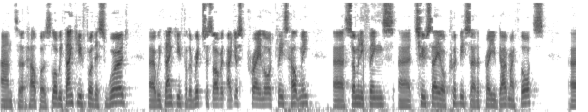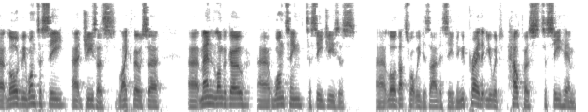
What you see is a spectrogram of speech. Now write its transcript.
and to help us. Lord, we thank you for this word. Uh, we thank you for the richness of it. I just pray, Lord, please help me. Uh, so many things to say or could be said. I pray you guide my thoughts. Lord, we want to see Jesus like those uh, men long ago uh, wanting to see Jesus. Uh, Lord, that's what we desire this evening. We pray that you would help us to see him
